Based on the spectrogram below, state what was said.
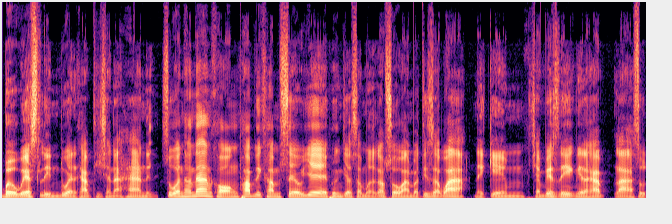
เบอร์เวสลินด้วยนะครับ ที่ชนะ 5-1 ส่วนทางด้านของพับลิคัมเซลเย่เพิ่งจะเสมอกับโซวานบัติสว่าในเกมแชมเปี้ยนส์ลีกนี่แหละครับ ล่าสุด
